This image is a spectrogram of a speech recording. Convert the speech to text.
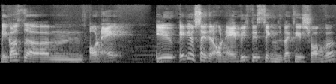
Because um, on a you if you say that on average this thing is actually stronger,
